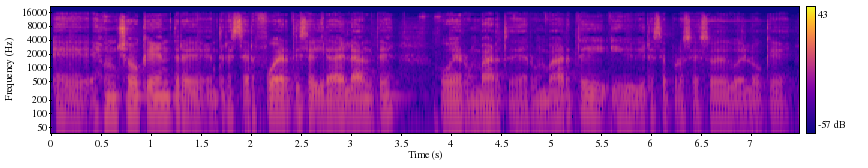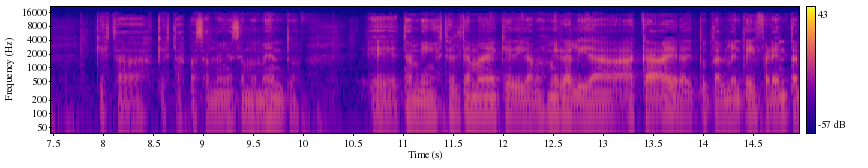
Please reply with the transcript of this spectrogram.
eh, es un choque entre, entre ser fuerte y seguir adelante o derrumbarte, derrumbarte y, vivir ese proceso de duelo que, que, estás, que estás pasando en ese momento. Eh, también está el tema de que, digamos, mi realidad acá era totalmente diferente a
